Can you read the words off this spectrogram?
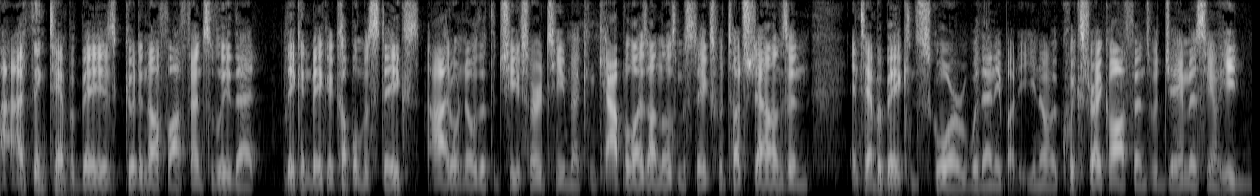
I think Tampa Bay is good enough offensively that they can make a couple mistakes. I don't know that the Chiefs are a team that can capitalize on those mistakes with touchdowns and and Tampa Bay can score with anybody. You know, a quick strike offense with Jameis, you know, he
